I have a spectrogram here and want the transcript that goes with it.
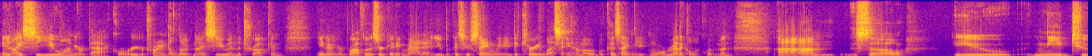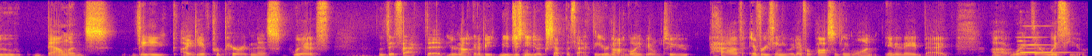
an ICU on your back or you're trying to load an ICU in the truck and you know your bravos are getting mad at you because you're saying we need to carry less ammo because I need more medical equipment. Um, so you need to balance the idea of preparedness with the fact that you're not going to be, you just need to accept the fact that you're not going to be able to have everything you would ever possibly want in an aid bag uh, right there with you.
